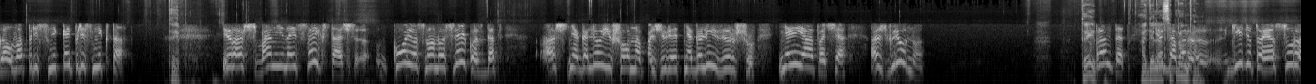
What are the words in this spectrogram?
galva prisnik, kaip prisnikta. Taip. Ir aš, man jinai sveiksta, aš, kojos mano sveikos, bet aš negaliu į šoną pažiūrėti, negaliu į viršų, nei į apačią, aš griūnu. Taip. Suprantat? Adelė, ir dabar suprantam. e, gydytoja suro,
